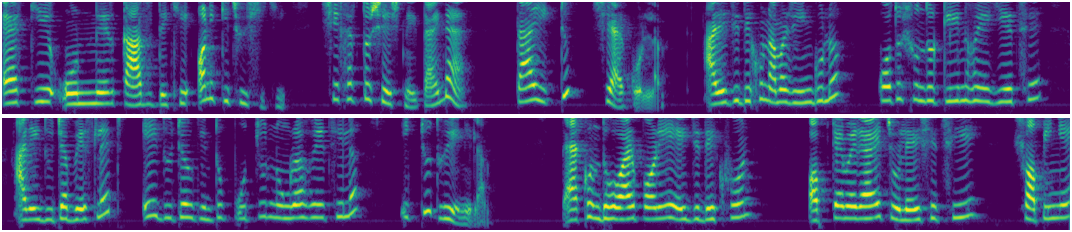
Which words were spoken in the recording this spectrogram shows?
একে অন্যের কাজ দেখে অনেক কিছুই শিখি। শেখার তো শেষ নেই, তাই না? তাই একটু শেয়ার করলাম। আর এই যে দেখুন আমার রিংগুলো কত সুন্দর ক্লিন হয়ে গিয়েছে। আর এই দুইটা ব্রেসলেট এই দুইটাও কিন্তু প্রচুর নোংরা হয়েছিল, একটু ধুয়ে নিলাম। এখন ধোয়ার পরে এই যে দেখুন অফ ক্যামেরায় চলে এসেছি শপিংয়ে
